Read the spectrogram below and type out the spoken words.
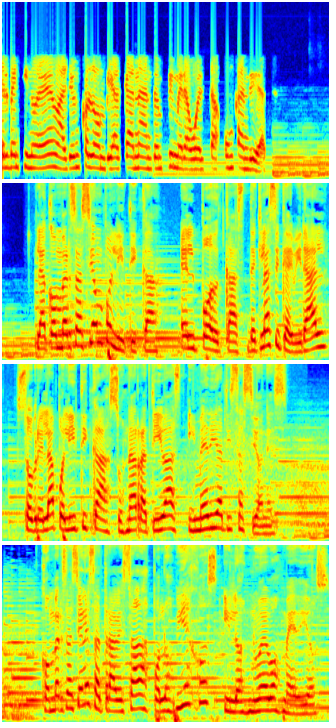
el 29 de mayo en Colombia, ganando en primera vuelta un candidato. La conversación política, el podcast de Clásica y Viral sobre la política, sus narrativas y mediatizaciones. Conversaciones atravesadas por los viejos y los nuevos medios.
